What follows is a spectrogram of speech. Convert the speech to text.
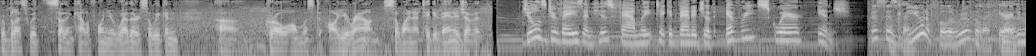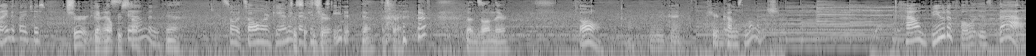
We're blessed with Southern California weather, so we can uh, grow almost all year round. So why not take advantage of it? Jules Dervaes and his family take advantage of every square inch. This is okay. beautiful arugula here. Yeah. Do you mind if I just sure, pick help a stem and yeah. so it's all organic? Just, I can sure. just eat it. Yeah, that's right. Nothing's on there. Oh, oh, really good. Here comes lunch. How beautiful is that?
